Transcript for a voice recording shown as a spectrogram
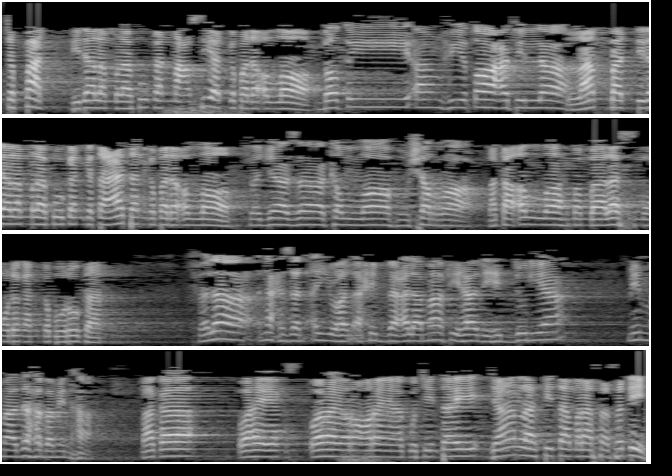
cepat di dalam melakukan maksiat kepada Allah. Bati'an fi ta'atillah. Lambat di dalam melakukan ketaatan kepada Allah. Fajazakallahu syarra. Maka Allah membalasmu dengan keburukan. Fala nahzan ayyuhal ahibba ala ma fi hadhihi ad-dunya mimma dhahaba minha. Maka wahai yang wahai orang-orang yang aku cintai, janganlah kita merasa sedih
